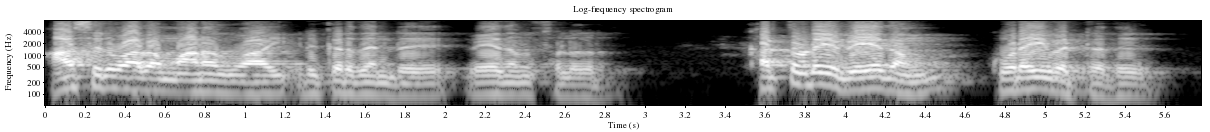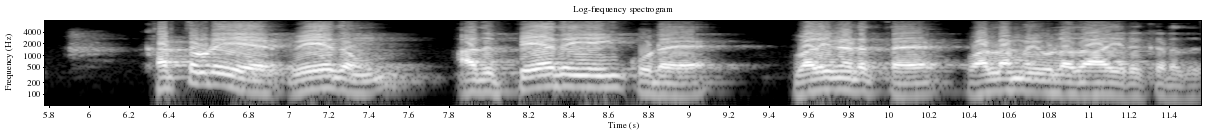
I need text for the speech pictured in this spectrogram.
ஆசீர்வாதமானதுமாய் இருக்கிறது என்று வேதம் சொல்லுகிறது கர்த்தருடைய வேதம் குறைவற்றது. கர்த்தருடைய வேதம் அது பேதையை கூட வழிநடத்த வல்லமை உள்ளதாக இருக்கிறது.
